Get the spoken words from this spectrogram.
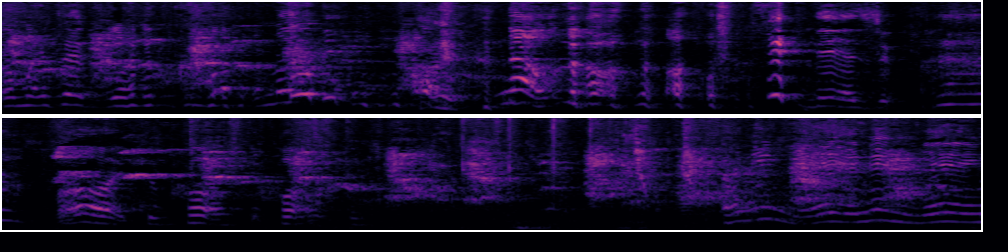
a mãe pegou no colo. Não, não, não, não. Beijo. Posto, posto, posto. A neném, a neném.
